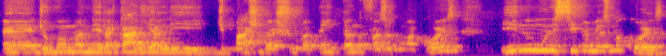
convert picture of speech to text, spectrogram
é, de alguma maneira estaria ali debaixo da chuva tentando fazer alguma coisa e no município a mesma coisa.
